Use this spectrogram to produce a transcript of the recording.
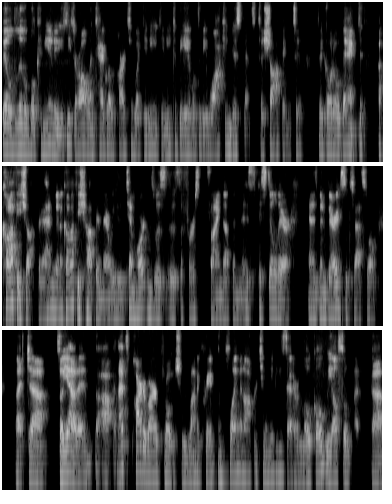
build livable communities, these are all integral parts of what you need. You need to be able to be walking distance to shopping, to to go to a bank a coffee shop. There hadn't been a coffee shop in there. We, Tim Hortons was, was the first signed up and is, is still there and has been very successful. But uh, so yeah, that, uh, that's part of our approach. We want to create employment opportunities that are local. We also, uh,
